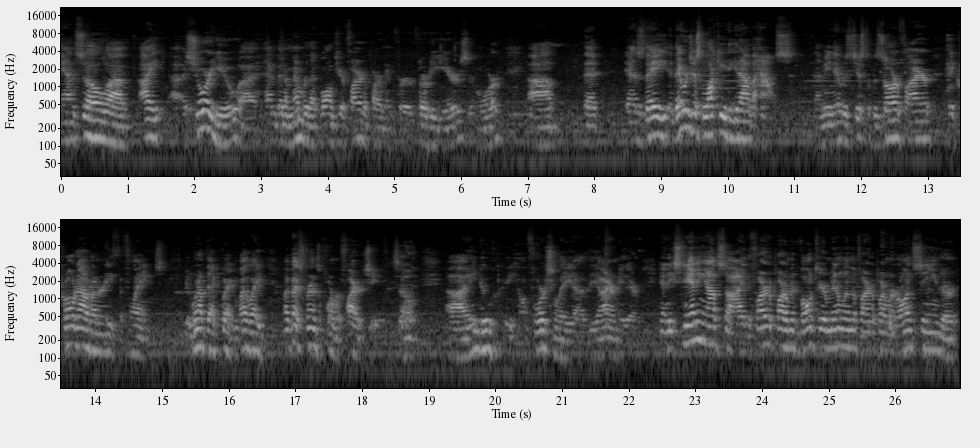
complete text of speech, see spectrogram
And so uh, I assure you, I uh, having been a member of that volunteer fire department for 30 years or more, uh, that as they they were just lucky to get out of the house. I mean, it was just a bizarre fire. They crawled out underneath the flames. It went up that quick. And by the way, my best friend's a former fire chief, so uh, he knew. He, unfortunately, uh, the irony there. And he's standing outside. The fire department, volunteer men and women the fire department are on scene. They're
